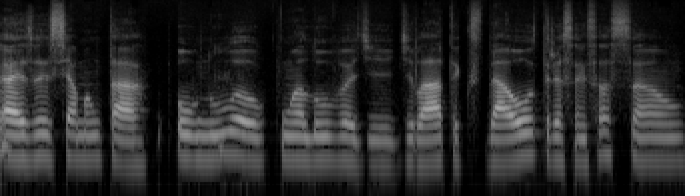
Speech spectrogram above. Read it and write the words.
Aí, às vezes se a mão tá ou nua ou com a luva de, de látex, dá outra sensação.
